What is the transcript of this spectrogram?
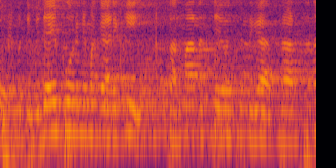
శ్రీమతి విజయ పూర్ణిమ గారికి సన్మానం చేయవలసిందిగా ప్రార్థన.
